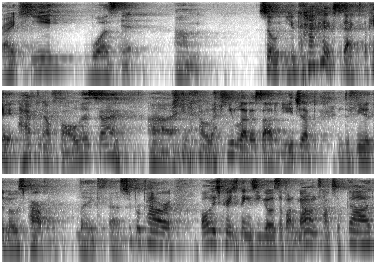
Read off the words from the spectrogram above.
right? He was it. Um, so you kind of expect, okay, I have to now follow this guy. Uh, you know, like he led us out of Egypt and defeated the most powerful, like uh, superpower. All these crazy things. He goes up on a mountain, talks with God.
